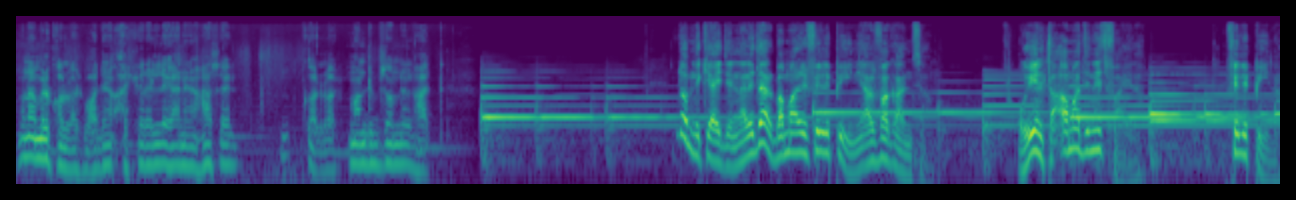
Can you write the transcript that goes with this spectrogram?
Ma nagħmel kollox waħdi nqaxxer il-leħan inħasel kollox, m'għandi bżonn il-ħadd. Domnik jgħidilna li darba mar il-Filippini għal vaganza u jiltaqa' ma' din it-tfajla. Filippina.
